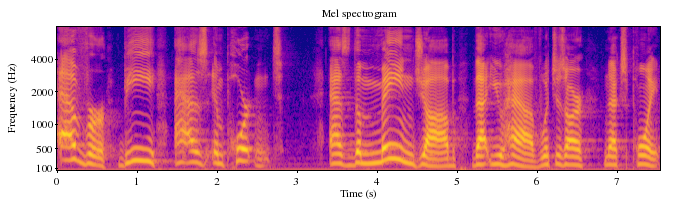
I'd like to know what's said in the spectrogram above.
ever be as important as the main job that you have, which is our next point.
